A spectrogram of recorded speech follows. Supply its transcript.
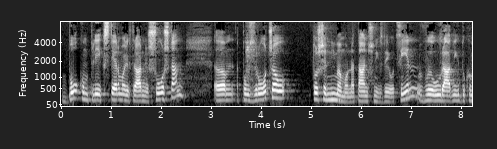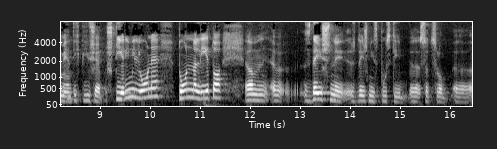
bo kompleks termoelektrarne Šoštan um, povzročal, to še nimamo natančnih zdaj ocen, v uradnih dokumentih piše 4 milijone ton na leto, um, zdajšnji, zdajšnji izpusti uh, so celo uh,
